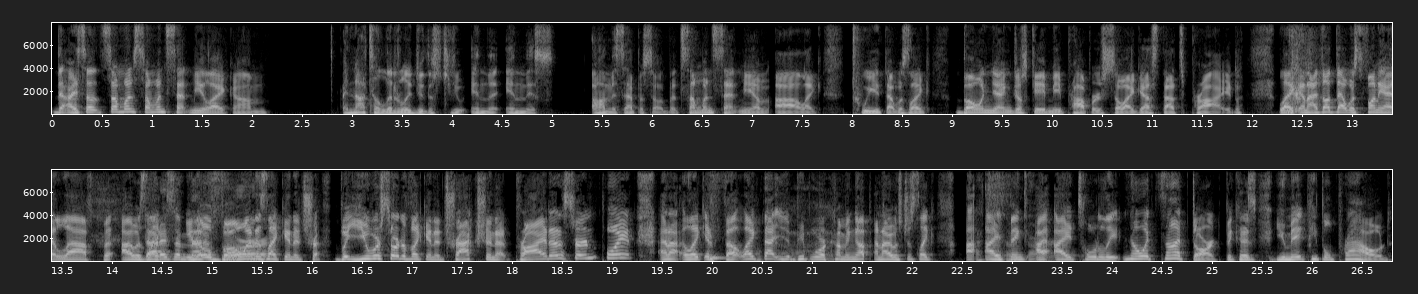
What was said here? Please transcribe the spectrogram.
that i saw someone someone sent me like um and not to literally do this to you in the in this on this episode, but someone sent me a uh, like tweet that was like Bowen Yang just gave me poppers, so I guess that's pride. Like, and I thought that was funny. I laughed, but I was That like, is a you know. Bowen is like an attract, but you were sort of like an attraction at Pride at a certain point, and I like it felt like that. You, people were coming up, and I was just like, I, I so think dark. I, I totally no, it's not dark because you make people proud.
